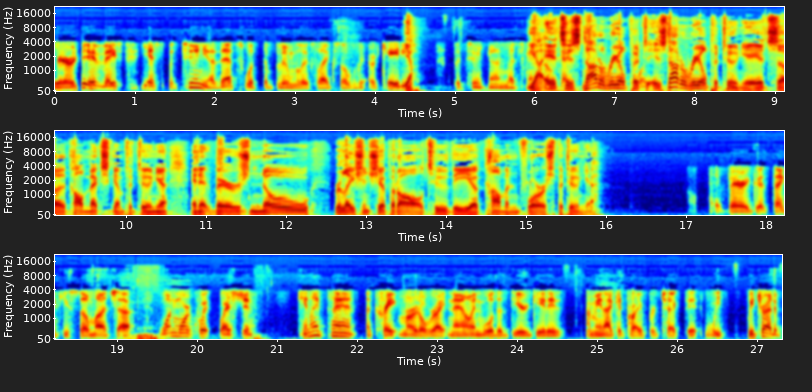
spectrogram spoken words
Very vase. Yes, petunia. That's what the bloom looks like. So, Katie Yeah. petunia. Mexican. Yeah, okay. it's it's not a real pet, it's not a real petunia. It's uh, called Mexican petunia, and it bears no relationship at all to the uh, common florist petunia. Very good. Thank you so much. Uh, one more quick question: Can I plant a crepe myrtle right now, and will the deer get it? I mean, I could probably protect it. We we try to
